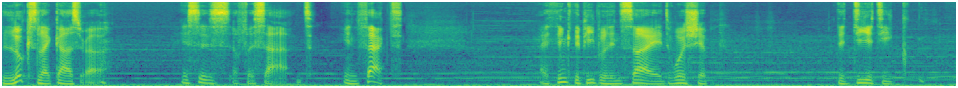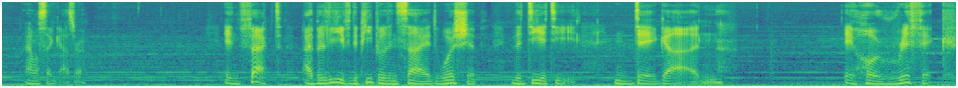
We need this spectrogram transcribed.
looks like Gozreh, this is a facade. In fact, I think the people inside worship the deity. I almost said Gozreh. In fact, I believe the people inside worship the deity Dagon. A horrific,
